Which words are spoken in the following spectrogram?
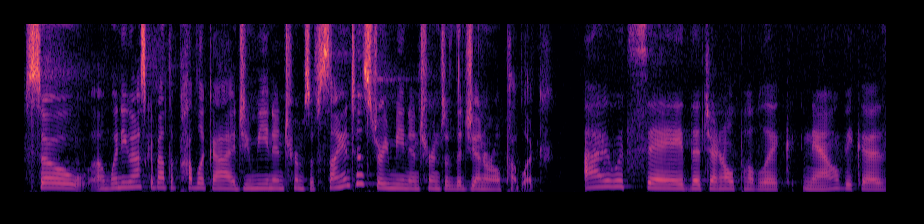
So, uh, when you ask about the public eye, do you mean in terms of scientists or you mean in terms of the general public? I would say the general public now because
